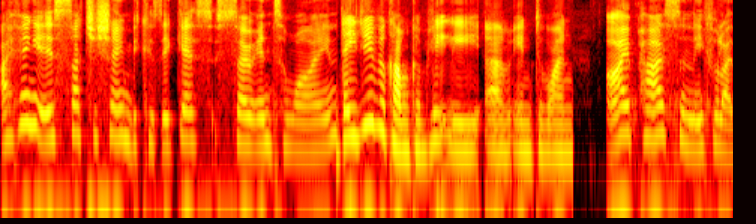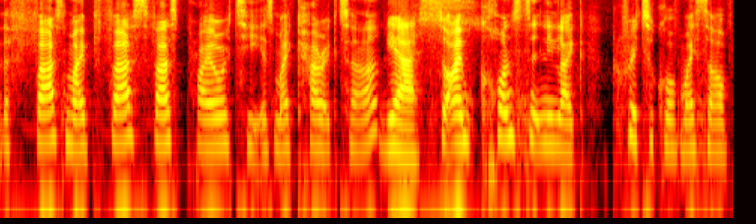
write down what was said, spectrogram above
I think it is such a shame because it gets so intertwined. They do become completely um, intertwined. I personally feel like the first, my first, first priority is my character. Yes. So I'm constantly like critical of myself.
